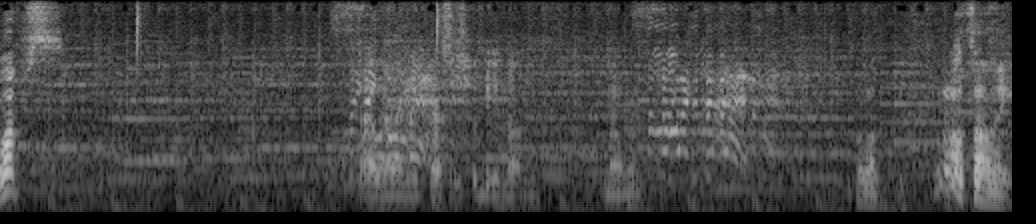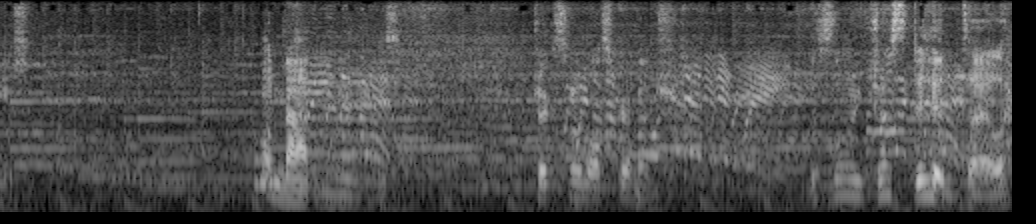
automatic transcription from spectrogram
Whoops. Tyler only presses the B button. Moment. What about, what about some of these? How about not any of these? Check Snowball Scrimmage. This is what we just did, Tyler.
